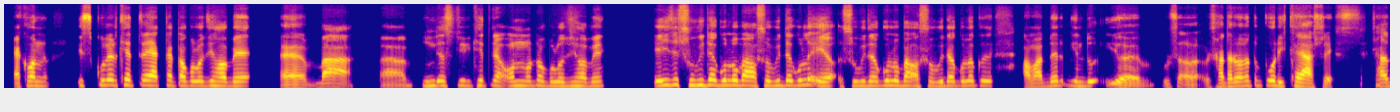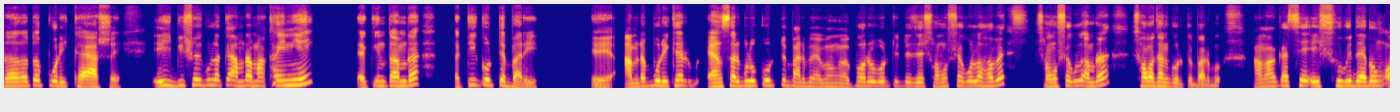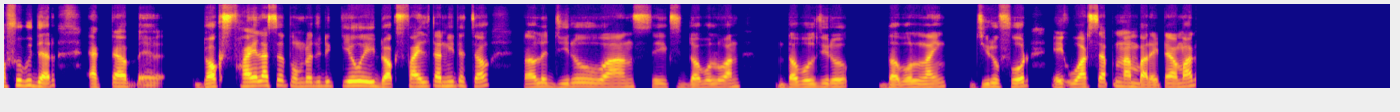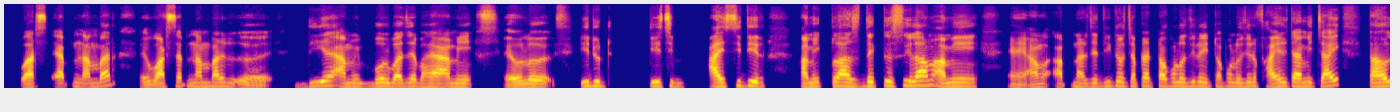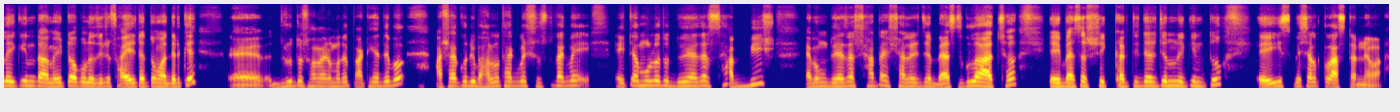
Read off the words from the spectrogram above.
এখন স্কুলের ক্ষেত্রে একটা টপোলজি হবে বা ইন্ডাস্ট্রির ক্ষেত্রে অন্য টপোলজি হবে। এই যে সুবিধাগুলো বা অসুবিধাগুলো এই সুবিধাগুলো বা অসুবিধাগুলো আমাদের কিন্তু ইয়ে, সাধারণত পরীক্ষায় আসে। সাধারণত পরীক্ষায় আসে। এই বিষয়গুলোকে আমরা মাথায় নিয়েই কিন্তু আমরা কি করতে পারি? আমরা পরীক্ষার অ্যান্সারগুলো করতে পারব এবং পরবর্তীতে যে সমস্যাগুলো হবে সমস্যাগুলো আমরা সমাধান করতে পারব। আমার কাছে এই সুবিধা এবং অসুবিধার একটা ডক্স ফাইল আছে। তোমরা যদি কেউ এই ডক্স ফাইলটা নিতে চাও তাহলে zero one six double one double zero double nine zero four এই হোয়াটসঅ্যাপ নাম্বার এটা আমার হোয়াটসঅ্যাপ নাম্বার এই হোয়াটসঅ্যাপ নাম্বার দিয়ে আমি বলবা যে ভাই আমি হলো ইডু টিচিং আইসিটির আমি ক্লাস দেখতেছিলাম, আমি আপনার যে দ্বিতীয় চ্যাপ্টার টপোলজির এই টপোলজির ফাইলটা আমি চাই, তাহলেই কিন্তু আমি এই টপোলজির ফাইলটা তোমাদেরকে দ্রুত সময়ের মধ্যে পাঠিয়ে দেব। আশা করি ভালো থাকবে, সুস্থ থাকবে। এটা মূলত দুই হাজার ছাব্বিশ এবং দু হাজার সাতাশ সালের যে ব্যাচগুলো আছে, এই ব্যাচের শিক্ষার্থীদের জন্য কিন্তু এই স্পেশাল ক্লাসটা নেওয়া।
